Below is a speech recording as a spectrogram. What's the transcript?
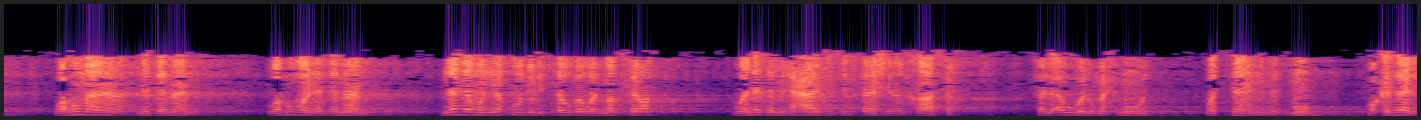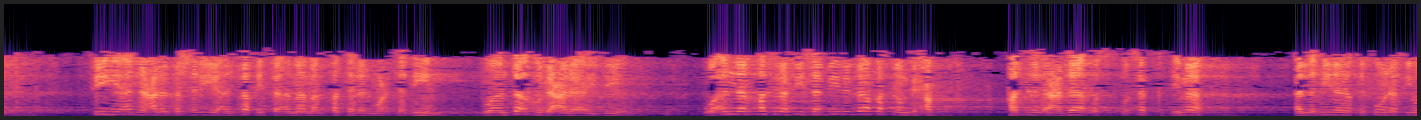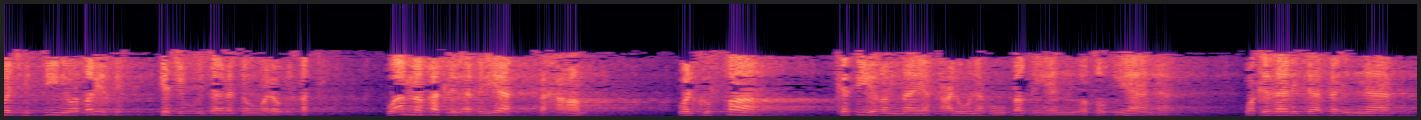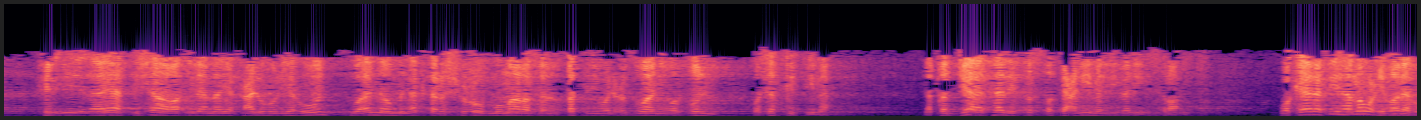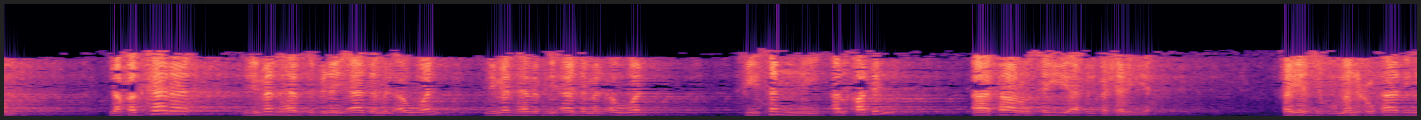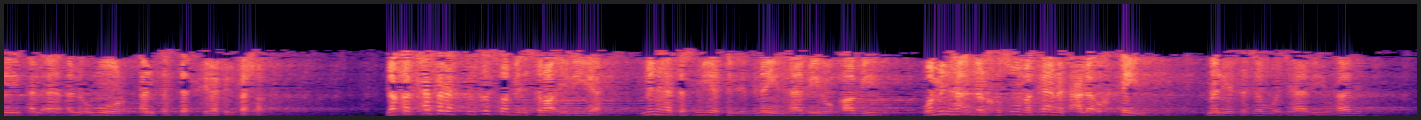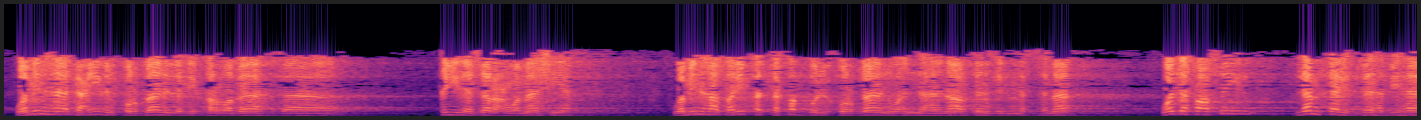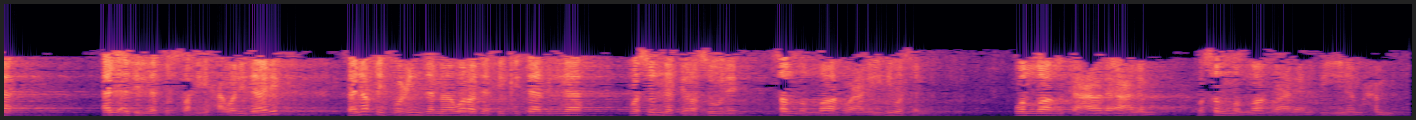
وهما ندمان وهو ندمان. ندم يقود للتوبة والمغفرة وندم العاجز الفاشل الخاسر فالأول محمود والثاني مذموم. وكذلك فيه أن على البشرية أن تقف أمام القتل المعتدين وأن تأخذ على أيديهم وأن القتل في سبيل الله قتل بحق قتل الأعداء وسفك الدماء الذين يقفون في وجه الدين وطريقه يجب إزالتهم ولو بالقتل. وأما قتل الأبرياء فحرام والكفار كثيرا ما يفعلونه بغيا وطغيانا. وكذلك فإن في الآيات إشارة إلى ما يفعله اليهود وأنهم من أكثر الشعوب ممارسة للقتل والعدوان والظلم وسفك الدماء. لقد جاءت هذه القصة تعليما لبني إسرائيل وكان فيها موعظة لهم. لقد كان لمذهب ابني آدم الأول لمذهب ابن آدم الأول في سن القتل آثار سيئة في البشرية. فيجب منع هذه الأمور أن تستثقل في البشر. لقد حفلت القصة بإسرائيليات منها تسمية الابنين هابيل وقابيل ومنها أن الخصومة كانت على أختين. من يتزوج هذه وهذه؟ ومنها تعيين القربان الذي قرباه فقيل زرع وماشية. ومنها طريقة تقبل القربان وأنها نار تنزل من السماء. وتفاصيل لم ترد بها الأدلة الصحيحة. ولذلك فنقف عندما ورد في كتاب الله وسنة رسوله صلى الله عليه وسلم. والله تعالى أعلم وصلى الله على نبينا محمد.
